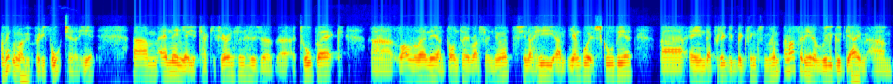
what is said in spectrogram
I think we might be pretty fortunate here. Um, and then yeah, you're Taki Fahrensohn, who's a, a tallback, uh, rolling around there, and Dante Russell Nuance. You know, he um, young boy at school there, uh, and they're predicting big things from him. And I thought he had a really good game. Um,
